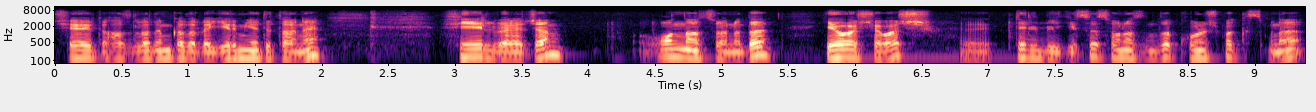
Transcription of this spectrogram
şey hazırladığım kadarıyla 27 tane fiil vereceğim. Ondan sonra da yavaş yavaş e, dil bilgisi sonrasında konuşma kısmına,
